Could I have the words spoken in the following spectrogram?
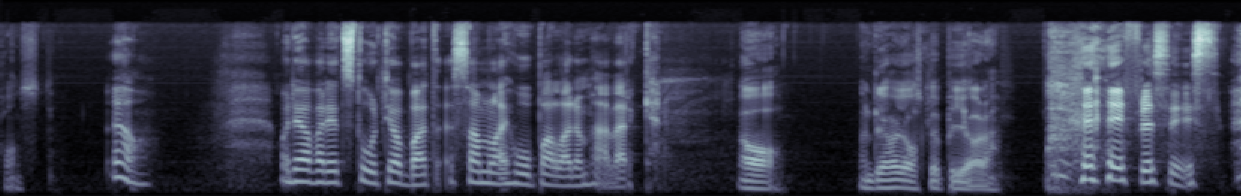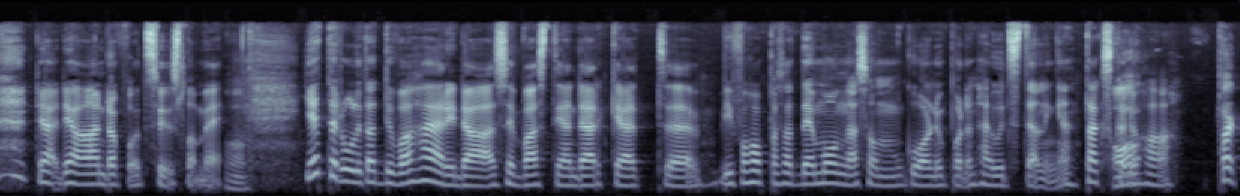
konst. Ja. Och det har varit ett stort jobb att samla ihop alla de här verken. Ja, men det har jag sluppit göra. Precis, det, det, har andra fått syssla med. Ja. Jätteroligt att du var här idag, Sebastian Derkert. Eh, vi får hoppas att det är många som går nu på den här utställningen. Tack ska ja, du ha. Tack.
